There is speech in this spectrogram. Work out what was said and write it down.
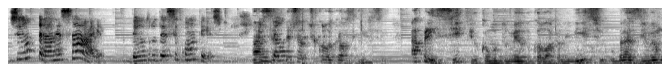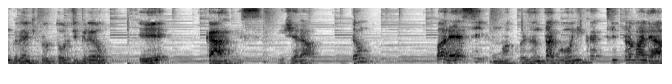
de entrar nessa área, dentro desse contexto. Márcia, então, deixa eu te colocar o seguinte, assim, a princípio, como tu mesmo coloca no início, o Brasil é um grande produtor de grão e carnes, em geral. Então, parece uma coisa antagônica se trabalhar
